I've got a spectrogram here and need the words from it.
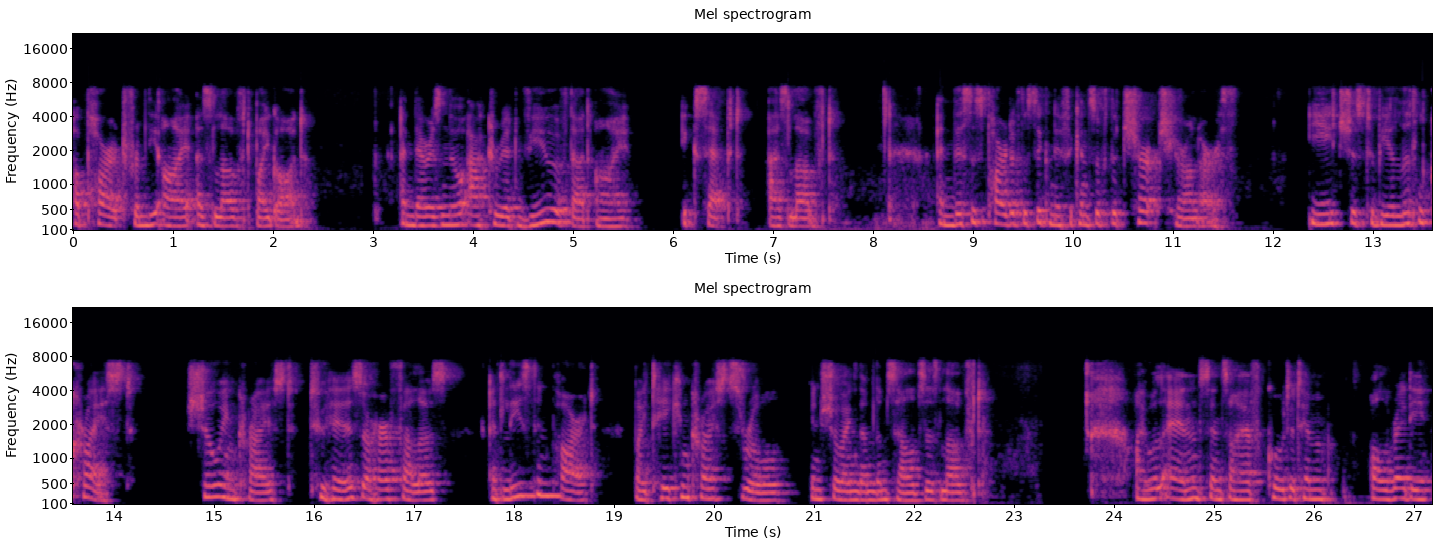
apart from the I as loved by God. And there is no accurate view of that I except as loved. And this is part of the significance of the church here on earth. Each is to be a little Christ, showing Christ to his or her fellows, at least in part, by taking Christ's role in showing them themselves as loved. I will end, since I have quoted him already,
